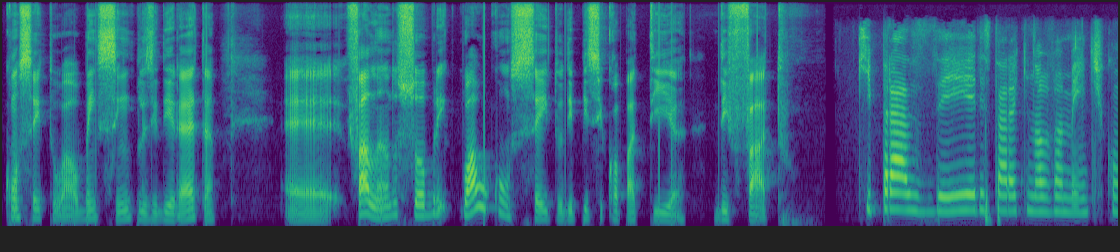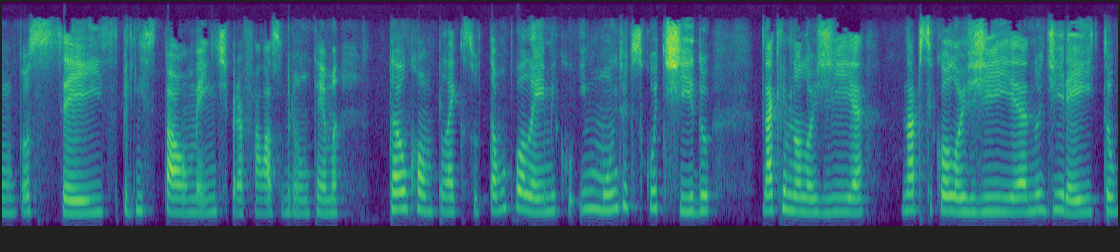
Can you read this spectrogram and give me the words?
conceitual, bem simples e direta, é, falando sobre qual o conceito de psicopatia de fato. Que prazer estar aqui novamente com vocês, principalmente para falar sobre um tema tão complexo, tão polêmico e muito discutido na criminologia, na psicologia, no direito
